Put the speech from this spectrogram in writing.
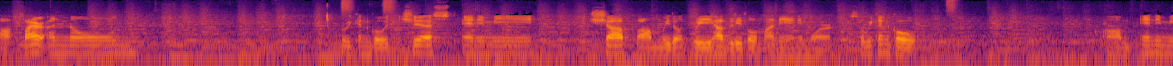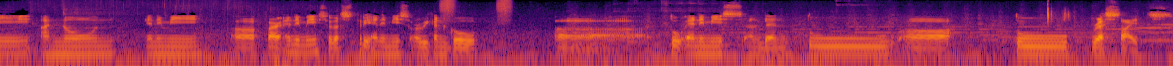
uh, fire unknown we can go chest, enemy, shop. Um, we don't we have little money anymore, so we can go um, enemy, unknown, enemy, uh, fire enemy. So that's three enemies, or we can go uh, two enemies and then two uh, two rest sites.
